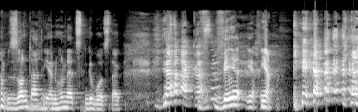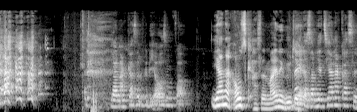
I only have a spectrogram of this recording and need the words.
am Sonntag ihren 100. Geburtstag. Ja, na Gasse. Wer, ja, ja. Jana Kassel finde ich auch super. Jana aus Kassel, meine Güte. Nee, das habe ich jetzt Jana Kassel.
